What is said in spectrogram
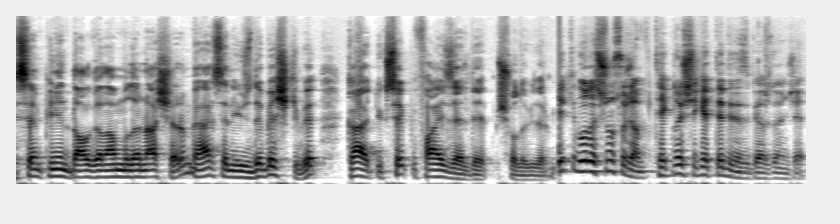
S&P'nin dalgalanmalarını aşarım ve her sene yüzde beş gibi gayet yüksek bir faiz elde etmiş olabilirim. Peki burada şunu soracağım. Teknoloji şirket dediniz biraz önce.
